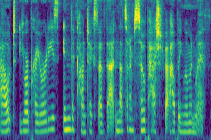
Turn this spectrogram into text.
out your priorities in the context of that. And that's what I'm so passionate about helping women with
